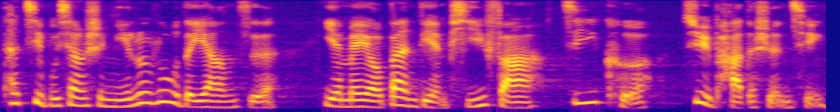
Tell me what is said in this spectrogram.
他既不像是迷了路的样子。也没有半点疲乏、饥渴、惧怕的神情，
